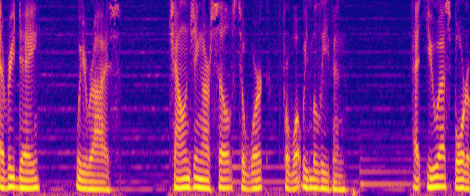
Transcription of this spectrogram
Every day, we rise, challenging ourselves to work for what we believe in. At U.S. Border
